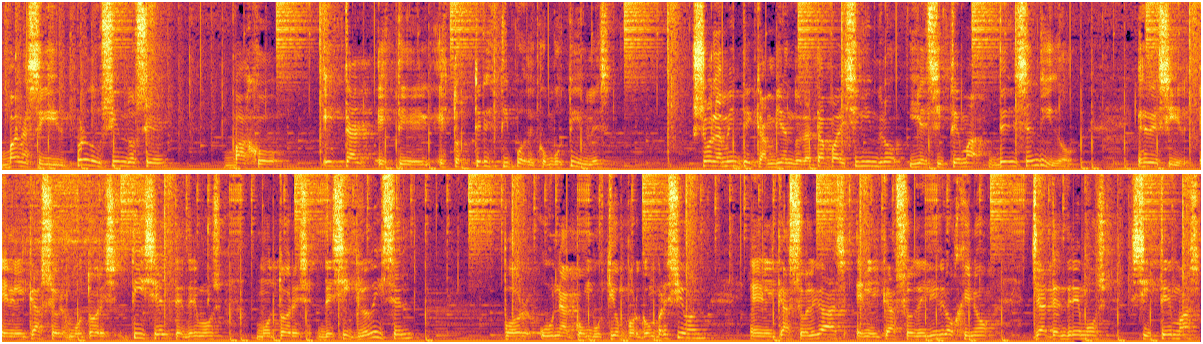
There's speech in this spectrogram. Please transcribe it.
van a seguir produciéndose bajo este, estos tres tipos de combustibles, solamente cambiando la tapa de cilindro y el sistema de encendido. Es decir, en el caso de los motores diésel tendremos motores de ciclo diésel por una combustión por compresión, en el caso del gas, en el caso del hidrógeno ya tendremos sistemas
